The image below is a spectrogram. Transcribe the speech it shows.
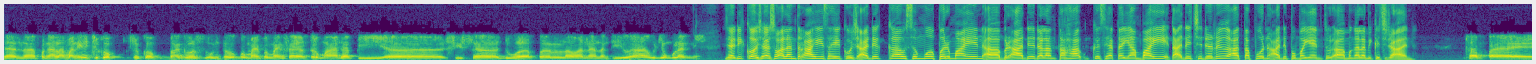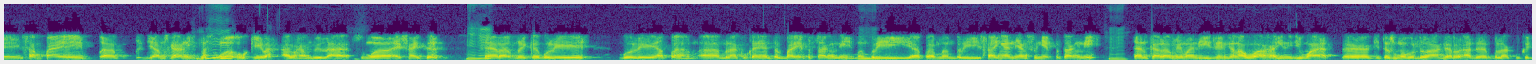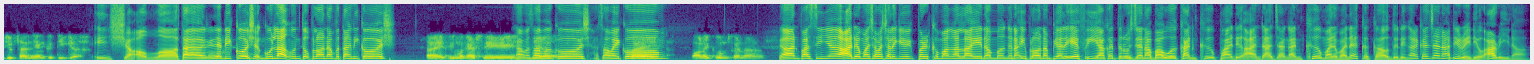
Dan uh, pengalaman ini cukup cukup bagus untuk pemain-pemain saya untuk menghadapi uh, sisa dua perlawanan nanti uh, hujung bulan ini. Jadi Coach, soalan terakhir saya Coach, adakah semua pemain uh, berada dalam tahap kesihatan yang baik, tak ada cedera ataupun ada pemain yang uh, mengalami kecederaan? Sampai sampai uh, jam sekarang ni mm. semua okey lah alhamdulillah semua excited Mhm. saya harap mereka boleh boleh apa uh, melakukan yang terbaik petang ni memberi apa memberi saingan yang sengit petang ni Mhm. dan kalau memang diizinkan Allah hari ini Jumaat uh, kita semua berdoa agar ada berlaku kejutan yang ketiga InsyaAllah. Ta- Jadi Coach, good luck untuk perlawanan petang ni Coach. Baik, terima kasih. Sama-sama Ya. Coach. Assalamualaikum. Baik. Waalaikumsalam. Dan pastinya ada macam-macam lagi perkembangan lain mengenai perlawanan Piala FA yang akan terus Jana bawakan kepada anda. Jangan ke mana-mana, kekal untuk dengarkan Jana di Radio Arena.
